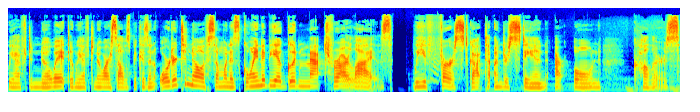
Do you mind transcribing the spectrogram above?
We have to know it and we have to know ourselves because, in order to know if someone is going to be a good match for our lives, we've first got to understand our own colors.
